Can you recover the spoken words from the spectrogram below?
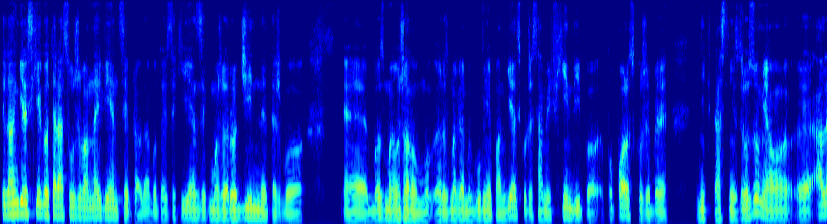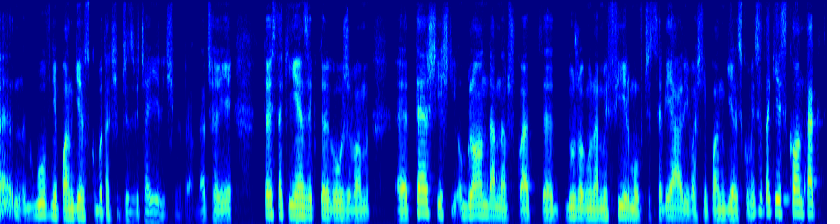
Tego angielskiego teraz używam najwięcej, prawda, bo to jest taki język może rodzinny też, bo, e, bo z moją żoną rozmawiamy głównie po angielsku, czasami w hindi, po, po polsku, żeby nikt nas nie zrozumiał, e, ale głównie po angielsku, bo tak się przyzwyczailiśmy, prawda, czyli to jest taki język, którego używam e, też, jeśli oglądam na przykład, dużo oglądamy filmów czy seriali właśnie po angielsku, więc to taki jest kontakt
